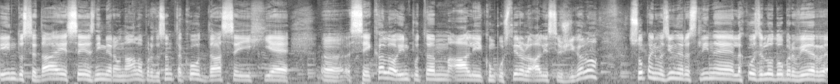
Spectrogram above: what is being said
in do sedaj se je z njimi ravnalo predvsem tako, da se jih je uh, sekalo in potem ali kompostiralo ali sežigalo. So pa invazivne rastline lahko zelo dober vir uh,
